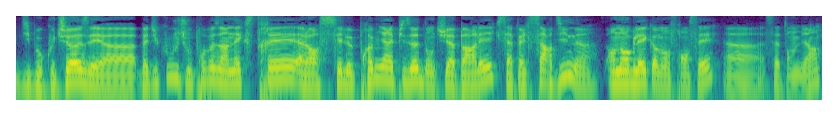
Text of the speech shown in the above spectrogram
dit beaucoup de choses et euh, bah du coup je vous propose un extrait. Alors c'est le premier épisode dont tu as parlé qui s'appelle Sardine en anglais comme en français. Euh, ça tombe bien.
